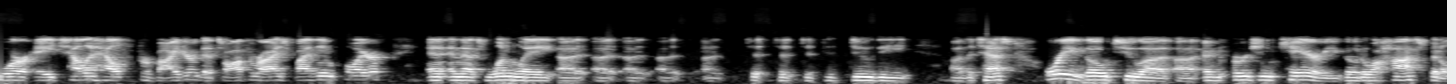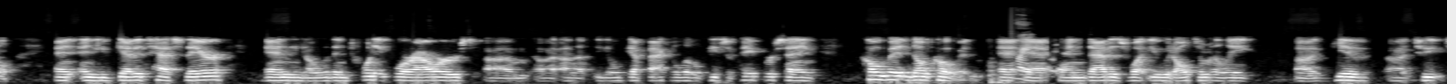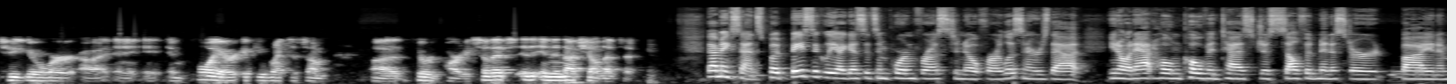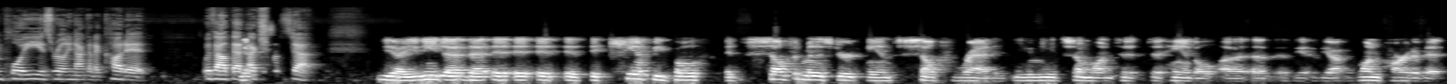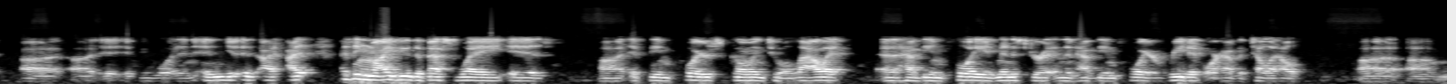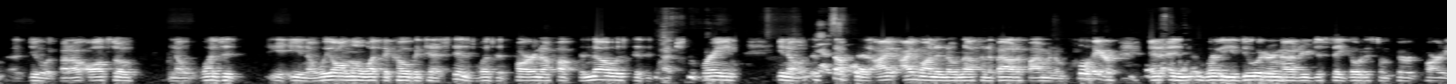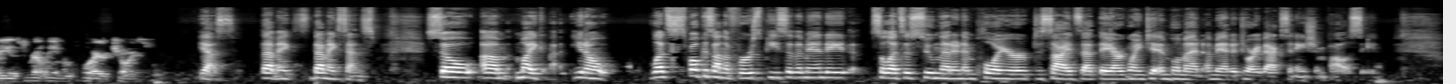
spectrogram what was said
or a telehealth provider that's authorized by the employer, and, and that's one way uh, uh, to, to, to, to, do the the test. Or you go to a, an urgent care, you go to a hospital, and, and you get a test there. And you know within 24 hours um, uh, you'll get back a little piece of paper saying COVID, no COVID, and, right. and, that is what you would ultimately uh, give uh, to to your uh, employer if you went to some uh, third party. So that's in a nutshell. That's it. That makes sense. But basically, I guess it's important for us to know for our listeners that, you know, an at home COVID test just self administered by an employee is really not going to cut it without that extra step. Yeah, you need that. that it, it, it, it can't be both. It's self-administered and self-read. You need someone to, to handle uh, uh, the, the uh, one part of it, uh, uh, if you would. And, and I, I, I think my view, the best way is if the employer's going to allow it, have the employee administer it, and then have the employer read it, or have the telehealth um, do it. But also, you know, was it you know, we all know what the COVID test is. Was it far enough up the nose? Did it touch the brain? You know, the yes. stuff that I, I want to know nothing about if I'm an employer. And, and whether you do it or not, or you just say go to some third party is really an employer choice. Yes, that makes that makes sense. So, um, Mike, you know, let's focus on the first piece of the mandate. So let's assume that an employer decides that they are going to implement a mandatory vaccination policy.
